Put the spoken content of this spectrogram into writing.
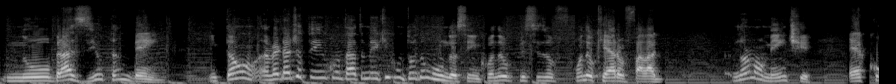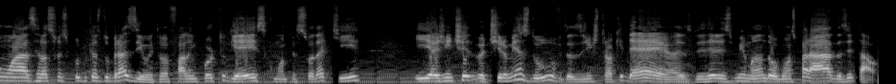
no Brasil também. Então, na verdade, eu tenho contato meio que com todo mundo, assim, quando eu preciso, quando eu quero falar, normalmente é com as relações públicas do Brasil. Então eu falo em português com uma pessoa daqui e a gente, eu tiro minhas dúvidas, a gente troca ideias, às vezes eles me mandam algumas paradas e tal.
